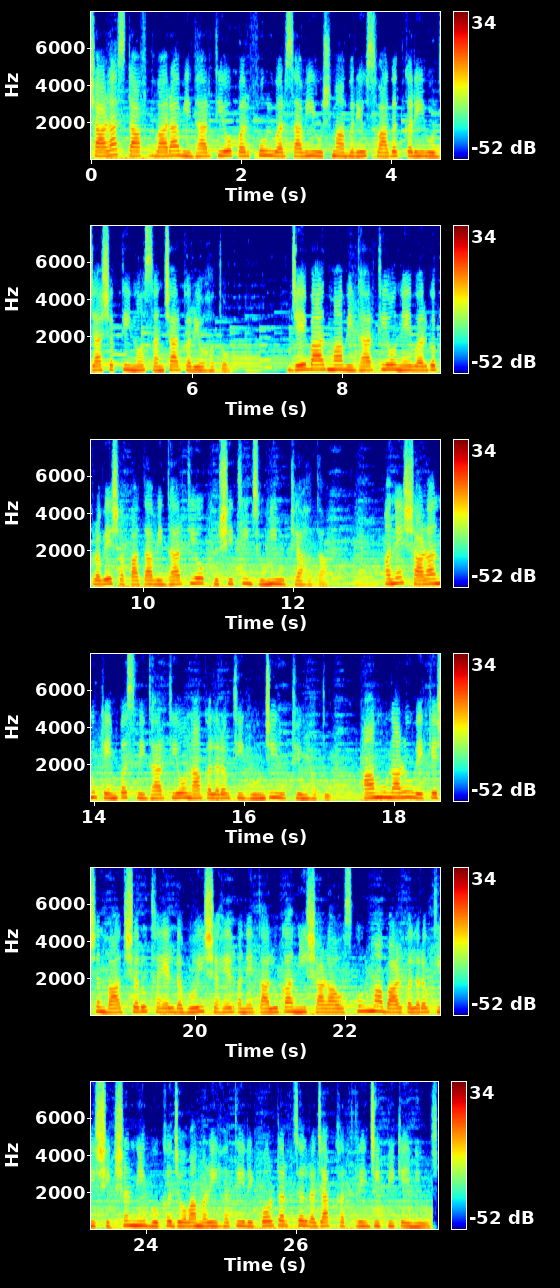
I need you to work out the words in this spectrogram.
શાળા સ્ટાફ દ્વારા વિદ્યાર્થીઓ પર ફૂલ વરસાવી ઉષ્માભર્યું સ્વાગત કરી ઉર્જાશક્તિનો સંચાર કર્યો હતો. જે બાદમાં વિદ્યાર્થીઓને વર્ગ પ્રવેશ અપાતા વિદ્યાર્થીઓ ખુશીથી ઝૂમી ઉઠ્યા હતા. અને શાળાનું કેમ્પસ વિદ્યાર્થીઓના કલરવથી ગુંજી ઉઠ્યું હતું. આમ ઉનાળુ વેકેશન બાદ શરૂ થયેલ ડભોઈ શહેર અને તાલુકાની શાળાઓ સ્કૂલમાં બાળ કલરવથી શિક્ષણની ભૂખ જોવા મળી હતી, રિપોર્ટર અફઝલ રજા ખત્રી, જીપીકે ન્યૂઝ.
